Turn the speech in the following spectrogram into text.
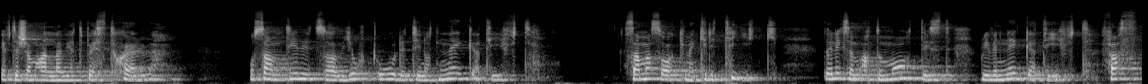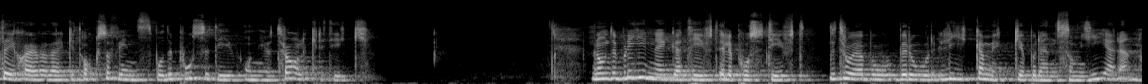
eftersom alla vet bäst själv. Och samtidigt så har vi gjort ordet till något negativt. Samma sak med kritik. Det har liksom automatiskt blivit negativt, fast det i själva verket också finns både positiv och neutral kritik. Men om det blir negativt eller positivt, det tror jag beror lika mycket på den som ger den.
